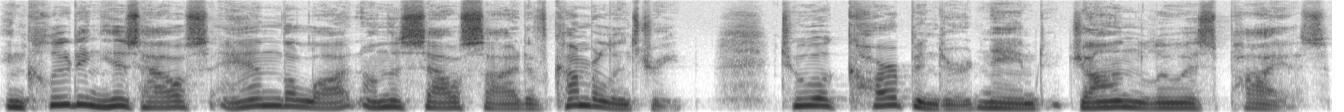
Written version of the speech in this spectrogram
including his house and the lot on the south side of Cumberland Street, to a carpenter named John Lewis Pius.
